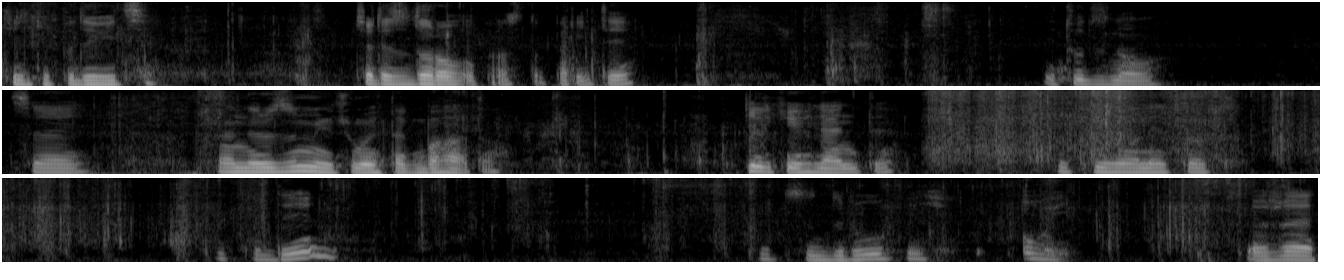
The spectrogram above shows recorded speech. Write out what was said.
тільки подивіться. Через дорогу просто перейти. І тут знову. Цей. Я не розумію, чому їх так багато. Тільки гляньте. Які вони тут. Тут один. Тут другий. Ой. Вже,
